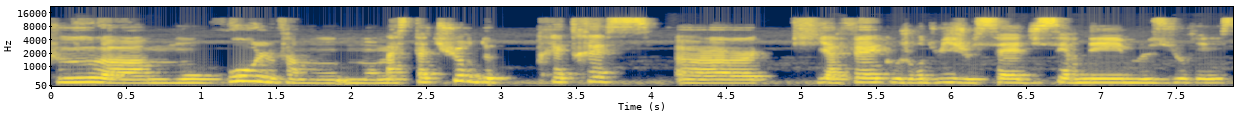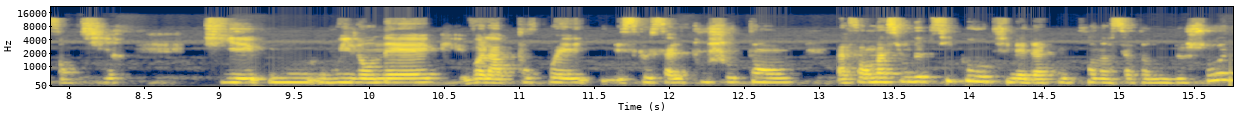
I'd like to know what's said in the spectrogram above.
que mon rôle, enfin ma stature de prêtresse qui a fait qu'aujourd'hui je sais discerner, mesurer, sentir, qui est où, où il en est, voilà, pourquoi est-ce que ça le touche autant, la formation de psycho qui m'aide à comprendre un certain nombre de choses,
